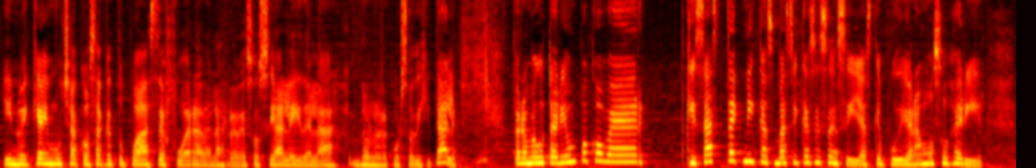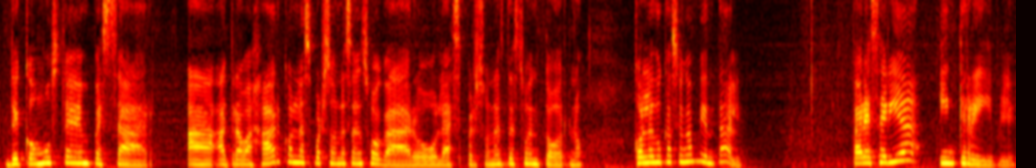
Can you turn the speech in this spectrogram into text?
Y no es que hay mucha cosa que tú puedas hacer fuera de las redes sociales y de, de los recursos digitales. Pero me gustaría un poco ver quizás técnicas básicas y sencillas que pudiéramos sugerir de cómo usted empezar a, trabajar con las personas en su hogar o las personas de su entorno con la educación ambiental. Parecería increíble.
